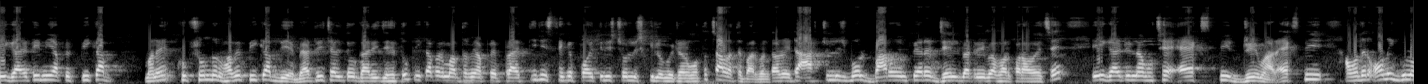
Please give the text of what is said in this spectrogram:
এই গাড়িটি নিয়ে আপনি পিক মানে খুব সুন্দরভাবে পিক দিয়ে ব্যাটারি চালিত গাড়ি যেহেতু পিক মাধ্যমে আপনি প্রায় তিরিশ থেকে পঁয়ত্রিশ, চল্লিশ কিলোমিটার মতো চালাতে পারবেন। কারণ এটা আটচল্লিশ ভোল্ট বারো এম্পিয়ারের জেল ব্যাটারি ব্যবহার করা হয়েছে। এই গাড়িটির নাম হচ্ছে এক্সপি ড্রিমার এক্সপি আমাদের অনেকগুলো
